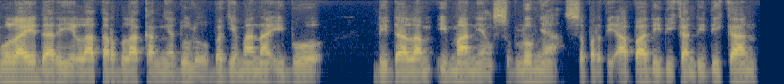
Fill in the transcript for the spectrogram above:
mulai dari latar belakangnya dulu. Bagaimana Ibu di dalam iman yang sebelumnya, seperti apa didikan-didikan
